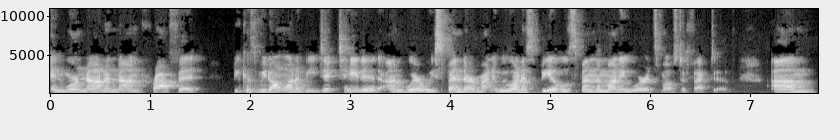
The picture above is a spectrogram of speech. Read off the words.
and we're not a nonprofit because we don't want to be dictated on where we spend our money. We want us to be able to spend the money where it's most effective. Um,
